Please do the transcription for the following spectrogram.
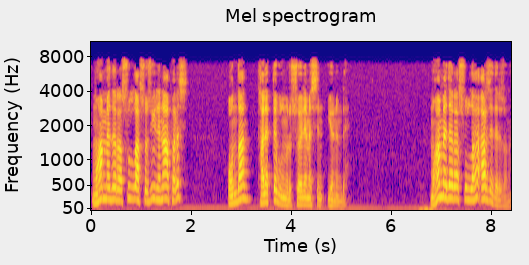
Muhammed'e Resulullah sözüyle ne yaparız? Ondan talepte bulunuruz söylemesin yönünde. Muhammed'e Resulullah'ı arz ederiz ona.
